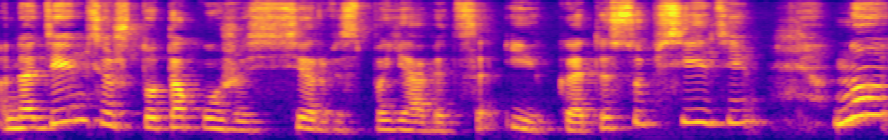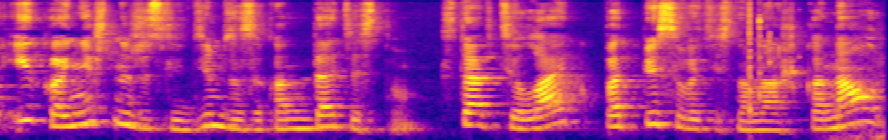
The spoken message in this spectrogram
Надеемся, что такой же сервис появится и к этой субсидии. Ну и, конечно же, следим за законодательством. Ставьте лайк, подписывайтесь на наш канал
